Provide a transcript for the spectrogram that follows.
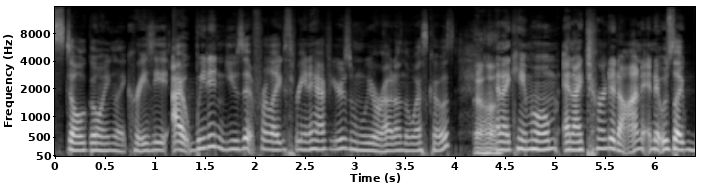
still going like crazy i we didn't use it for like three and a half years when we were out on the west coast Uh-huh. and i came home and i turned it on and it was like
